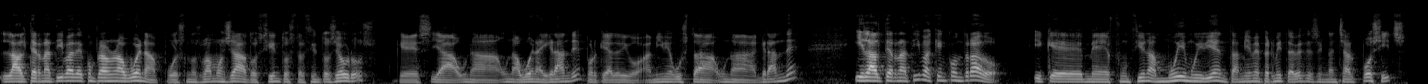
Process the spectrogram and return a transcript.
La alternativa de comprar una buena, pues nos vamos ya a 200, 300 euros, que es ya una, una buena y grande, porque ya te digo, a mí me gusta una grande. Y la alternativa que he encontrado y que me funciona muy muy bien, también me permite a veces enganchar posits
